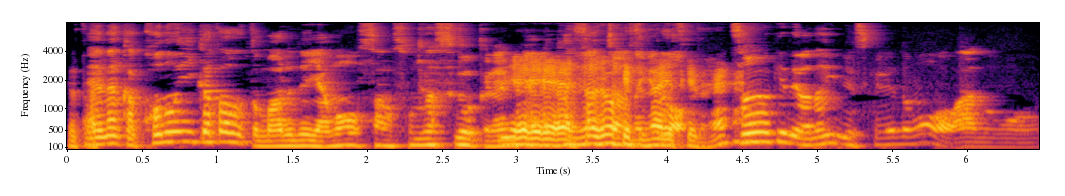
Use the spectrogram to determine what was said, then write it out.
え、なんかこの言い方だとまるで山本さんそんなすごくないいやいやいや、そういうわけじゃないですど。けどね。そういうわけではないんですけれども、あの、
